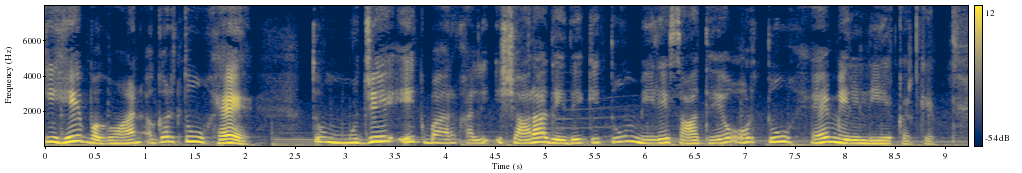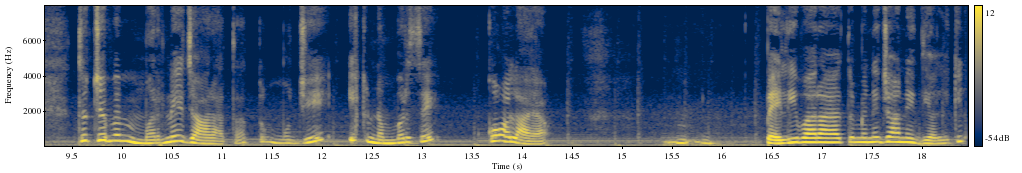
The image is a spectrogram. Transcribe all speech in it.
कि, हे भगवान, अगर तू है तो मुझे एक बार खाली इशारा दे दे कि तू मेरे साथ है और तू है मेरे लिए करके। तो जब मैं मरने जा रहा था तो मुझे एक नंबर से कॉल आया। पहली बार आया तो मैंने जाने दिया, लेकिन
